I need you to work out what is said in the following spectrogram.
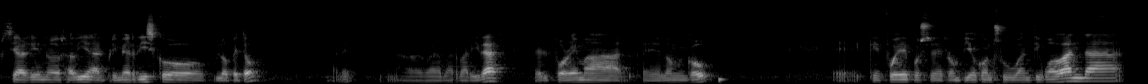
si alguien no lo sabía, el primer disco lo petó, ¿vale? Una bar- barbaridad, el Forema eh, Long Go, eh, que fue, pues se rompió con su antigua banda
